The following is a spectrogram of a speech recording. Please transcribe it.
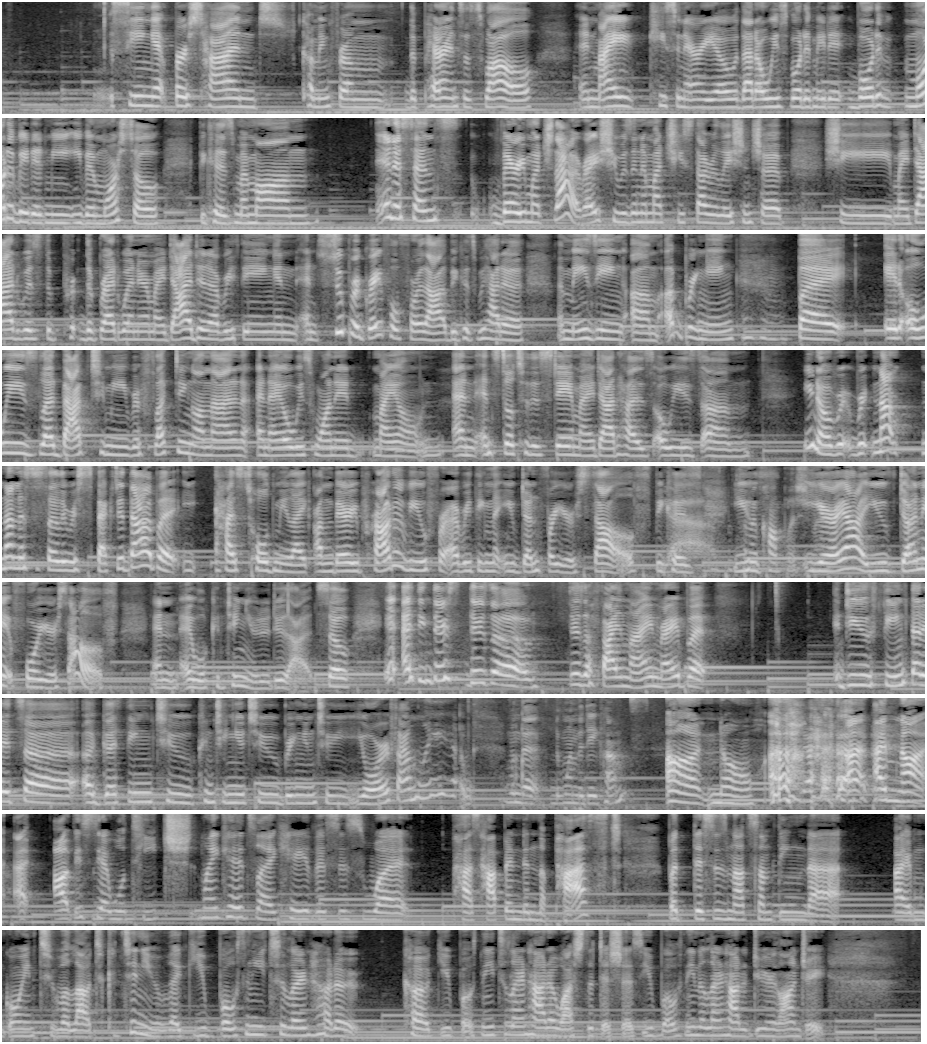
seeing it firsthand coming from the parents as well in my case scenario that always motivated motiv- motivated me even more so because my mom in a sense very much that right? She was in a machista relationship. She my dad was the pr- the breadwinner. My dad did everything and and super grateful for that because we had a amazing um, upbringing. But it always led back to me reflecting on that and, and i always wanted my own. And and still to this day my dad has always um you know re- re- not not necessarily respected that but has told me like i'm very proud of you for everything that you've done for yourself because Yeah, you've accomplishment. you're yeah you've done it for yourself and i will continue to do that. So it, i think there's there's a there's a fine line right? But do you think that it's a, a good thing to continue to bring into your family when the when the day comes Uh, no, I, I'm not. I, obviously, I will teach my kids like, hey, this is what has happened in the past, but this is not something that I'm going to allow to continue. Like, you both need to learn how to cook. You both need to learn how to wash the dishes. You both need to learn how to do your laundry.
